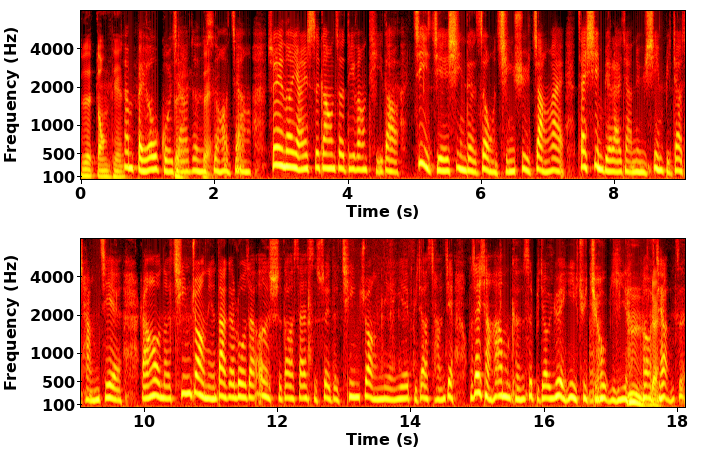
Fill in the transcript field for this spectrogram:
就是冬天。像北欧国家真的是哈这样，所以呢，杨医师刚刚这地方提到季节性的这种情绪障碍，在性别来讲，女性比较常见。然后呢，青壮年大概落在二十到三十岁的青壮年也比较常见。我在想，他们可能是比较愿意去就医啊，这样子。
